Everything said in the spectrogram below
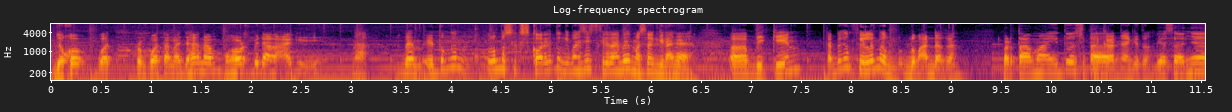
Joko buat perempuan tanah jahanam harus beda lagi Nah, Bem, itu kan lo musik scoring itu gimana sih ceritanya Bem? Masalah gini, Tanya. eh, bikin, tapi kan filmnya belum ada kan? Pertama itu Cuplikannya gitu. Biasanya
